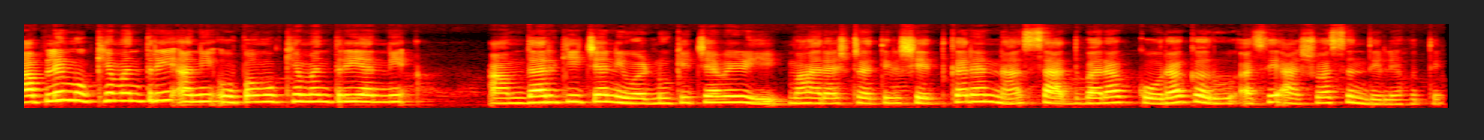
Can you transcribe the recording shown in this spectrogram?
आपले मुख्यमंत्री आणि उपमुख्यमंत्री यांनी आमदारकीच्या निवडणुकीच्या वेळी महाराष्ट्रातील शेतकऱ्यांना सातबारा कोरा करू असे आश्वासन दिले होते.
